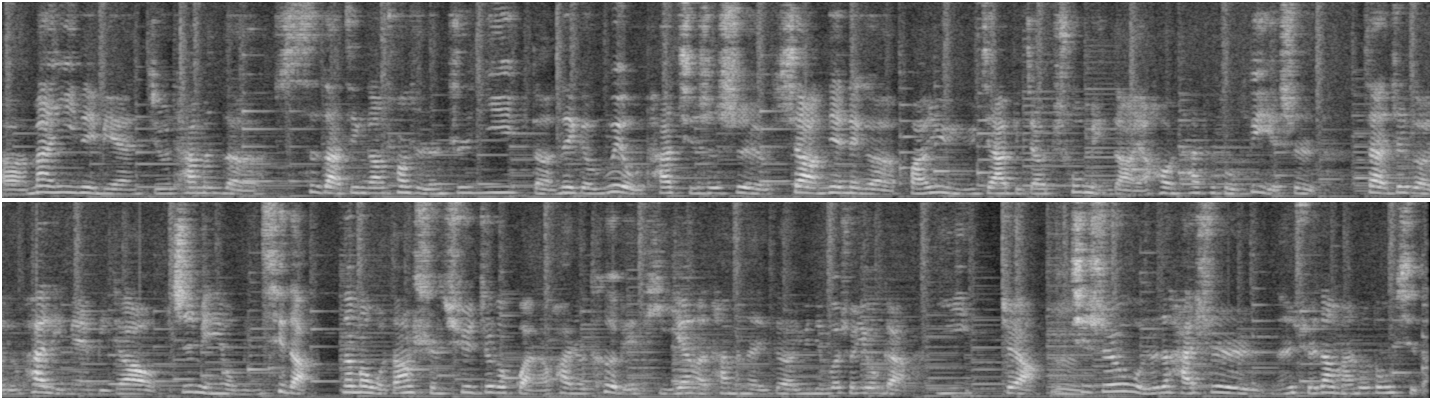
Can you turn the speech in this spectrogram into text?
呃漫艺那边，就是他们的四大金刚创始人之一的那个 Will，他其实是像练那个环宇瑜伽比较出名的，然后他的徒弟也是。在这个流派里面比较知名有名气的，那么我当时去这个馆的话，就特别体验了他们的一个 Universal Yoga 一，这样，其实我觉得还是能学到蛮多东西的。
